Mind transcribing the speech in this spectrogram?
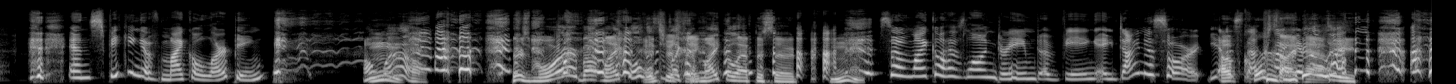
and speaking of Michael LARPing, Oh Mm. wow! There's more about Michael. This is like a Michael episode. Mm. so Michael has long dreamed of being a dinosaur. Yes, Of course that's I right, Really? a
